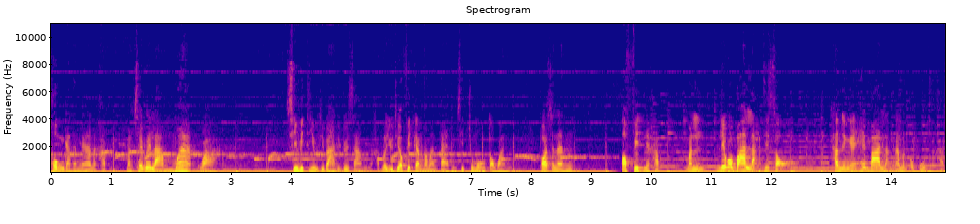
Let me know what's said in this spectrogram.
คมการทำงานนะครับ มันใช้เวลามากกว่าชีวิตที่อยู่ที่บ้านอีกด้วยซ้ำนะครับเราอยู่ที่ออฟฟิศกันประมาณ 8-10 ชั่วโมงต่อวัน เพราะฉะนั้นออฟฟิศเนี่ยครับมันเรียกว่าบ้านหลังที่ 2 ทำยังไงให้บ้านหลังนั้นมันอบอุ่นนะครับ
